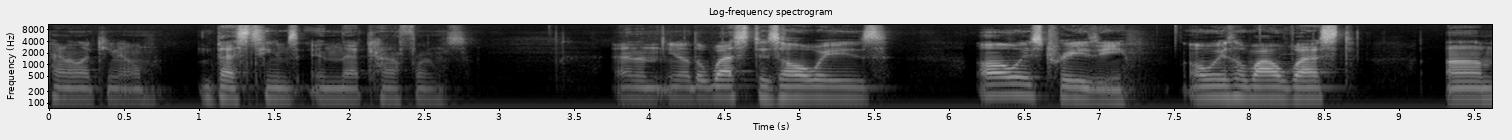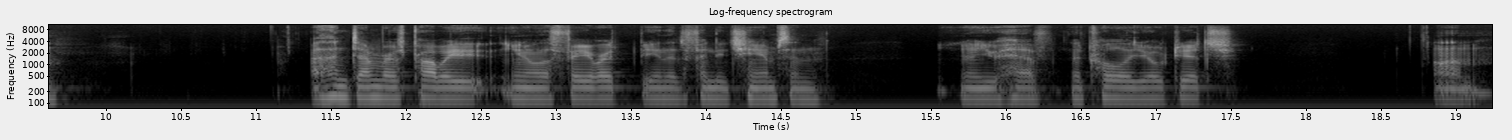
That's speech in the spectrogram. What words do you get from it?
kind of like you know best teams in that conference. And then you know the West is always, always crazy, always a wild west. Um, I think Denver is probably you know the favorite, being the defending champs, and you know you have Nikola Jokic. Um,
